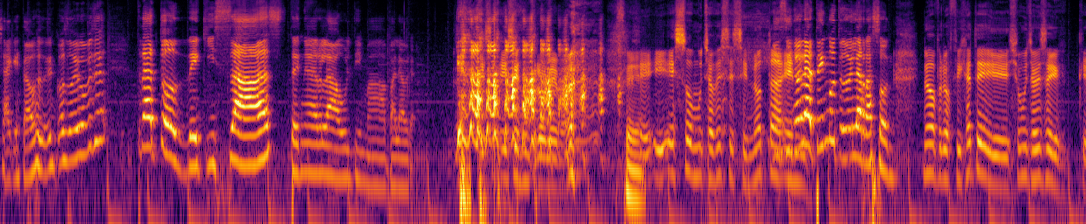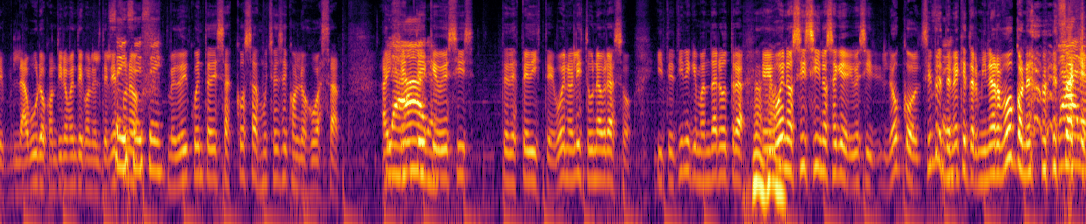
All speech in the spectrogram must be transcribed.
ya que estamos en cosas de conversación, trato de quizás tener la última palabra. Ese, ese es un problema. sí. Eh, y eso muchas veces se Y nota si en... no la tengo, te doy la razón. No, pero fíjate, yo muchas veces que laburo continuamente con el teléfono, sí, sí. me doy cuenta de esas cosas muchas veces con los WhatsApp. Hay Claro. gente que decís, te despediste, bueno, listo, un abrazo, y te tiene que mandar otra, eh, bueno, sí, sí, no sé qué, y decir, loco, siempre Sí. tenés que terminar vos con el mensaje.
